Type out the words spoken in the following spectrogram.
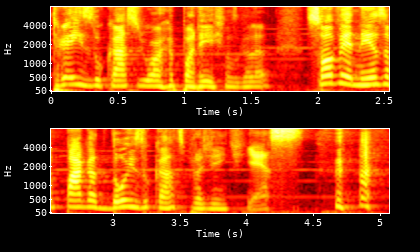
3 Ducatos de War Reparations, galera. Só Veneza paga 2 Ducatos pra gente. Yes!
